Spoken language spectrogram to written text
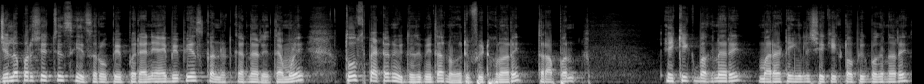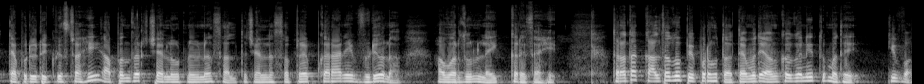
जिल्हा परिषदचेच हे सर्व पेपर आणि I B P S conduct करणार. आहे त्यामुळे तोच पॅटर्न विद्यार्थी मित्रांनो रिपीट होणार आहे. तर आपण एक एक बघणार आहे. मराठी इंग्लिश एक एक टॉपिक बघणार आहे. त्यापूर्वी रिक्वेस्ट आहे आपण जर चॅनलवर नवीन असाल तर चॅनलला सबस्क्राईब करा आणि व्हिडिओला आवर्जून लाईक करायचं आहे. तर आता कालचा जो पेपर होता त्यामध्ये अंकगणितमध्ये किंवा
